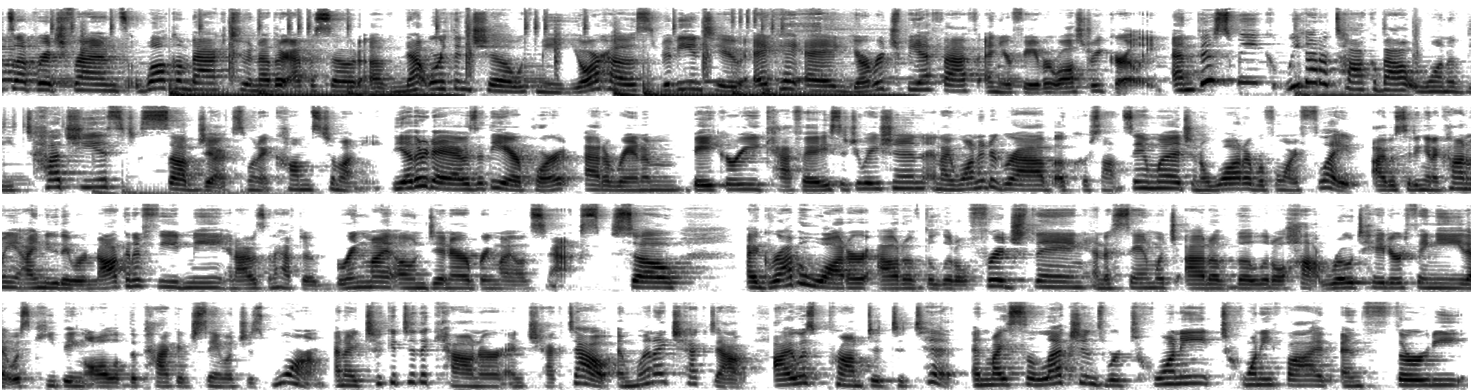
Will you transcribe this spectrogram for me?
What's up, rich friends? Welcome back to another episode of Net Worth and Chill with me, your host, Vivian Tu, aka your rich BFF and your favorite Wall Street girly. And this week, we gotta talk about one of the touchiest subjects when it comes to money. The other day, I was at the airport at a random bakery cafe situation, and I wanted to grab a croissant sandwich and a water before my flight. I was sitting in economy, I knew they were not gonna feed me, and I was gonna have to bring my own dinner, bring my own snacks. So I grab a water out of the little fridge thing and a sandwich out of the little hot rotator thingy that was keeping all of the packaged sandwiches warm. And I took it to the counter and checked out. And when I checked out, I was prompted to tip. And my selections were 20, 25, and 30%.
